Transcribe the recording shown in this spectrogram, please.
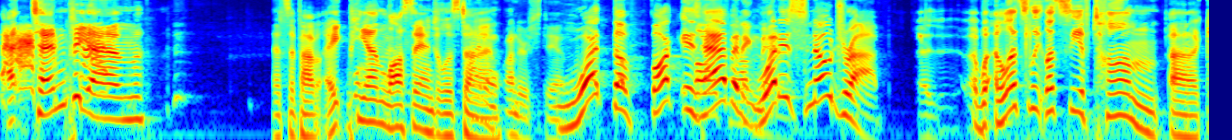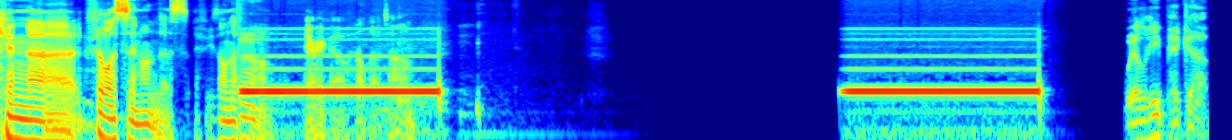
at 10 p.m. That's about 8 p.m. Los Angeles time. I don't understand. What the fuck is Oh, happening? Tom What Merritt. is Snowdrop? Uh, well, let's le- let's see if Tom uh, can uh, fill us in on this. If he's on the phone, there we go. Hello, Tom. Will he pick up?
